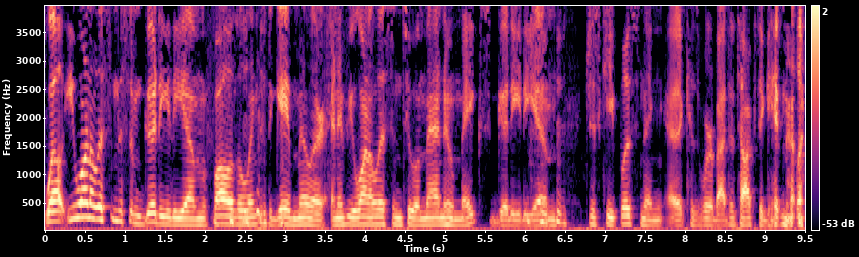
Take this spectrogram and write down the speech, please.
Well, you want to listen to some good EDM, follow the links to Gabe Miller. And if you want to listen to a man who makes good EDM, just keep listening because we're about to talk to Gabe Miller.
